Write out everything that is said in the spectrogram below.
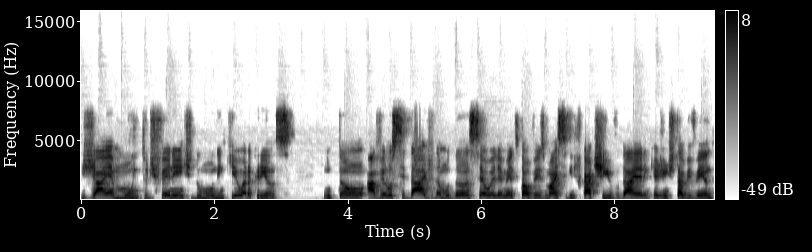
já é muito diferente do mundo em que eu era criança. Então, a velocidade da mudança é o elemento talvez mais significativo da era em que a gente está vivendo.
